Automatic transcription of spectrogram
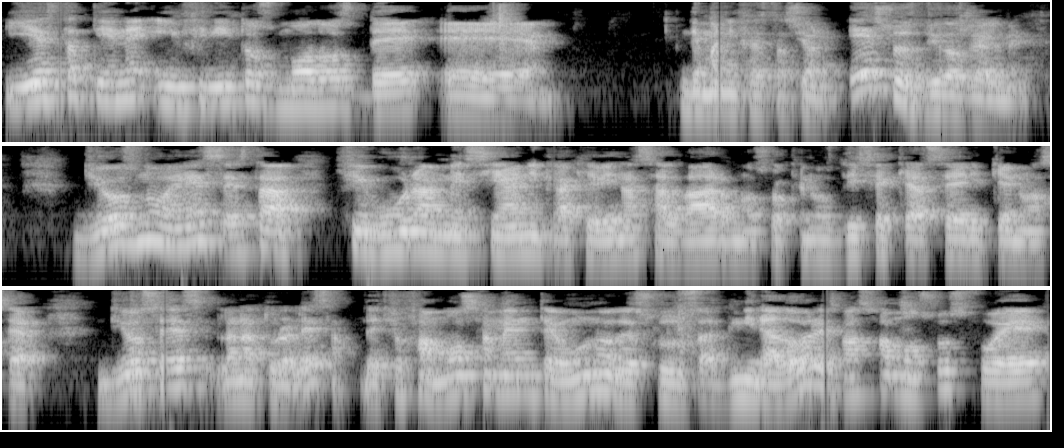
y esta tiene infinitos modos de, eh, de manifestación. Eso es Dios realmente. Dios no es esta figura mesiánica que viene a salvarnos o que nos dice qué hacer y qué no hacer. Dios es la naturaleza. De hecho, famosamente uno de sus admiradores más famosos fue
